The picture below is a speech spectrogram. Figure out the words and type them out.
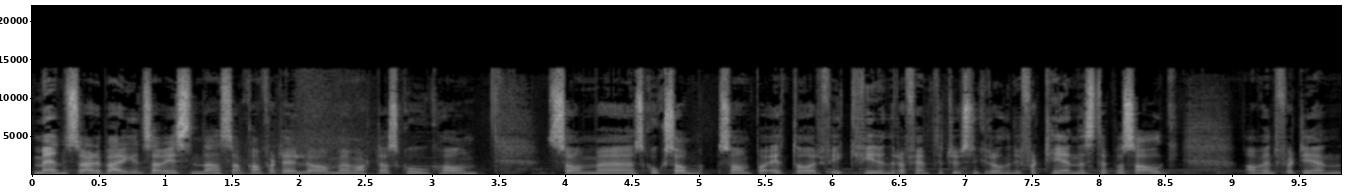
Men så er det Bergensavisen da, som kan fortelle om Marta Skogholm, som, eh, Skogsholm, som på ett år fikk 450 000 kroner i fortjeneste på salg av en 41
